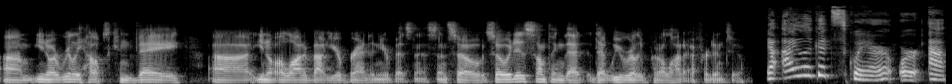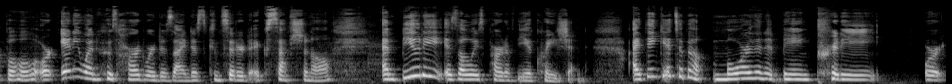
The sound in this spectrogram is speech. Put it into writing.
um, you know it really helps convey uh, you know a lot about your brand and your business. And so so it is something that that we really put a lot of effort into. Yeah i look at square or apple or anyone whose hardware design is considered exceptional and beauty is always part of the equation. I think it's about more than it being pretty or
